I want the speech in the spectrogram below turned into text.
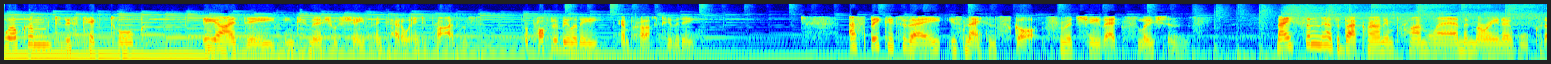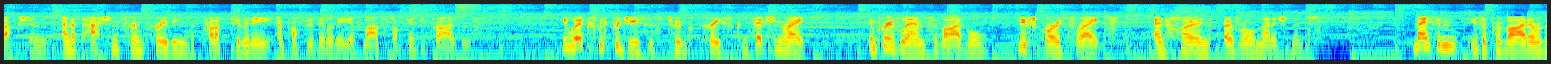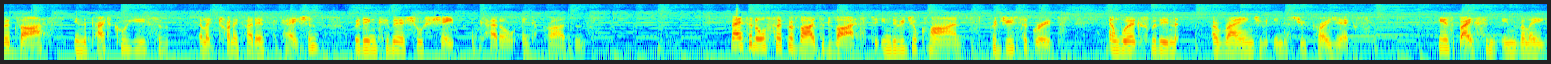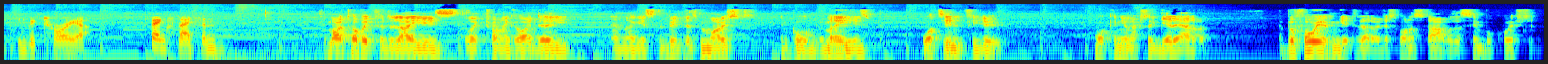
Welcome to this Tech Talk EID in commercial sheep and cattle enterprises for profitability and productivity. Our speaker today is Nathan Scott from Achieve Ag Solutions. Nathan has a background in prime lamb and merino wool production and a passion for improving the productivity and profitability of livestock enterprises. He works with producers to increase conception rates, improve lamb survival, lift growth rates, and hone overall management. Nathan is a provider of advice in the practical use of electronic identification within commercial sheep and cattle enterprises. Nathan also provides advice to individual clients, producer groups, and works within a range of industry projects. He is based in Inverleigh in Victoria. Thanks, Nathan. So my topic for today is electronic ID, and I guess the bit that's most important to me is what's in it for you? What can you actually get out of it? Before we even get to that, I just want to start with a simple question.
